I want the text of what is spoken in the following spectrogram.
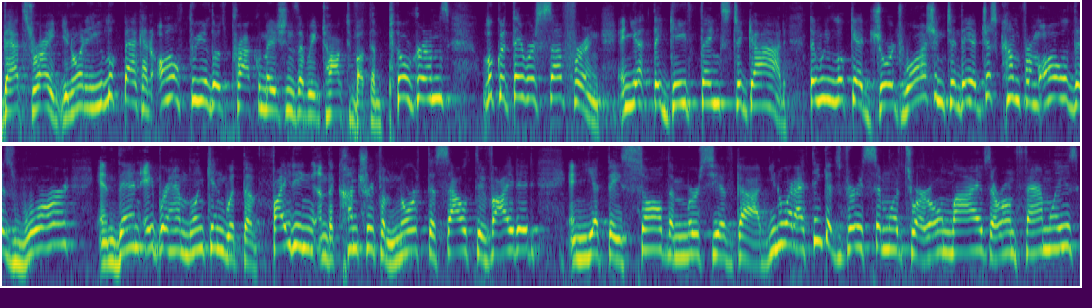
That's right. You know what? And you look back on all three of those proclamations that we talked about. The pilgrims, look what they were suffering, and yet they gave thanks to God. Then we look at George Washington. They had just come from all of this war, and then Abraham Lincoln with the fighting and the country from north to south divided, and yet they saw the mercy of God. You know what? I think it's very similar to our own lives, our own families.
